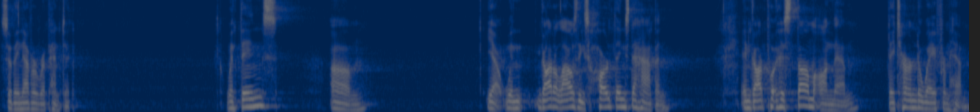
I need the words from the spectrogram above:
So they never repented. When things, um, yeah, when God allows these hard things to happen and God put his thumb on them, they turned away from him.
